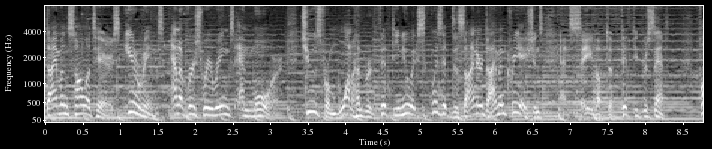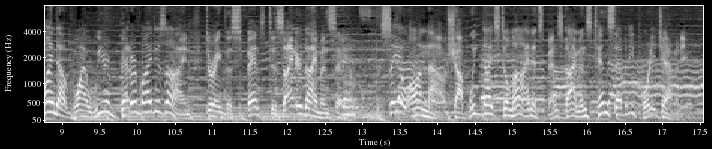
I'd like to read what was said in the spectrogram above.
diamond solitaires, earrings, anniversary rings, and more. Choose from 150 new exquisite designer diamond creations and save up to 50%. Find out why we're better by design during the Spence Designer Diamond Sale. Sale on now. Shop weeknights till 9 at Spence Diamonds, 1070 Portage Avenue.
